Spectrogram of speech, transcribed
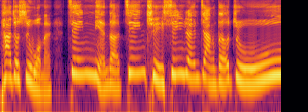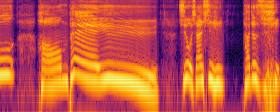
他就是我们今年的金曲新人奖得主洪佩玉。其实我相信他就是，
